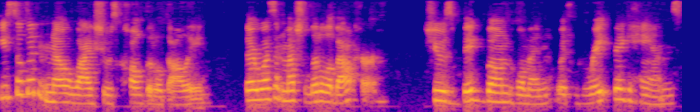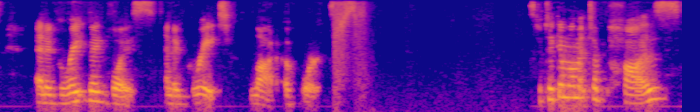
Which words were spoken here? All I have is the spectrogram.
He still didn't know why she was called Little Dolly. There wasn't much little about her. She was big-boned woman with great big hands and a great big voice and a great lot of words. So take a moment to pause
